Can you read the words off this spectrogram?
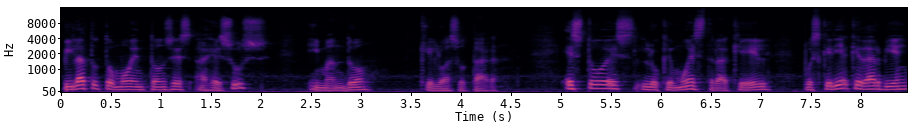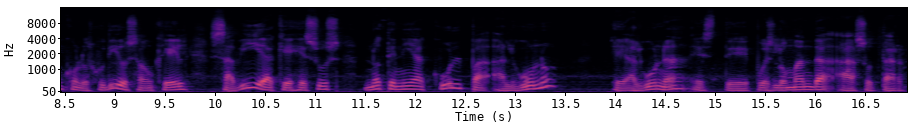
Pilato tomó entonces a Jesús y mandó que lo azotaran. Esto es lo que muestra que él pues quería quedar bien con los judíos, aunque él sabía que Jesús no tenía culpa alguno, eh, alguna, este, pues lo manda a azotar.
